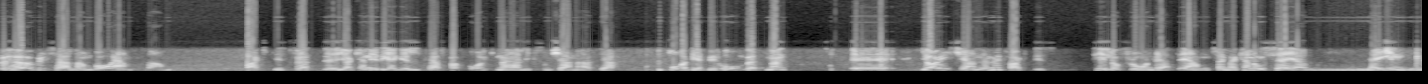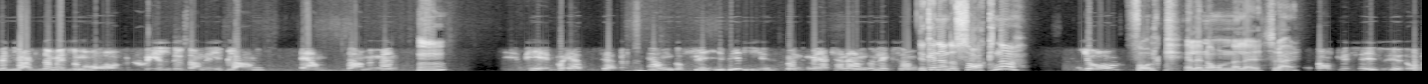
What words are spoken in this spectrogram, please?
behöver sällan vara ensam. Faktiskt. För att eh, jag kan i regel träffa folk när jag liksom känner att jag har det behovet. Men eh, jag känner mig faktiskt till och från rätt ensam. Jag kan nog säga att jag inte betraktar mig som avskild utan ibland ensam. Men Mm. På ett sätt ändå frivillig. Men, men jag kan ändå liksom... Du kan ändå sakna Ja, folk eller någon eller sådär. ja precis. Och,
